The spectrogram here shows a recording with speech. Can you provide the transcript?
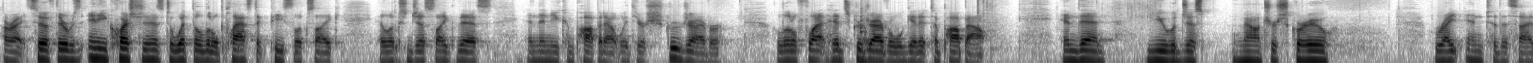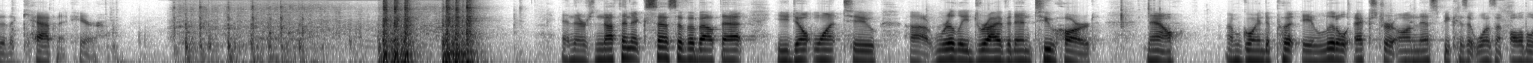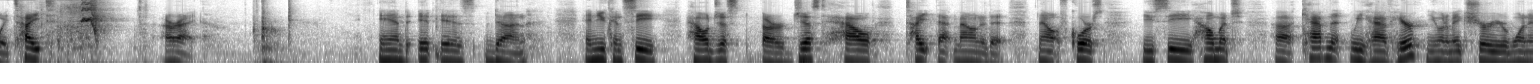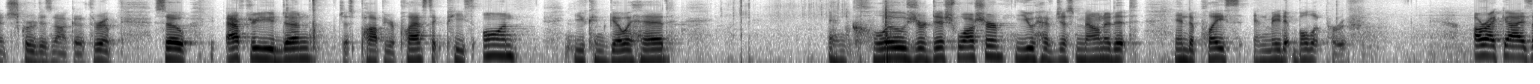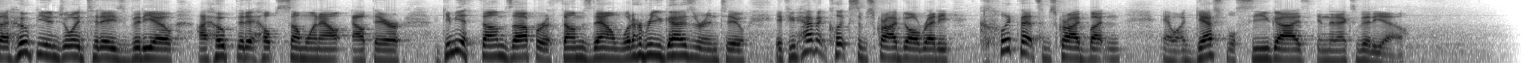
All right, so if there was any question as to what the little plastic piece looks like, it looks just like this, and then you can pop it out with your screwdriver. A little flathead screwdriver will get it to pop out. And then you will just mount your screw right into the side of the cabinet here. And there's nothing excessive about that. You don't want to uh, really drive it in too hard. Now, I'm going to put a little extra on this because it wasn't all the way tight. All right. And it is done. And you can see how just, or just how tight that mounted it. Now, of course, you see how much uh, cabinet we have here. You want to make sure your one inch screw does not go through. So after you're done, just pop your plastic piece on. You can go ahead and close your dishwasher. You have just mounted it into place and made it bulletproof. All right, guys, I hope you enjoyed today's video. I hope that it helps someone out out there. Give me a thumbs up or a thumbs down, whatever you guys are into. If you haven't clicked subscribed already, click that subscribe button, and I guess we'll see you guys in the next video.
